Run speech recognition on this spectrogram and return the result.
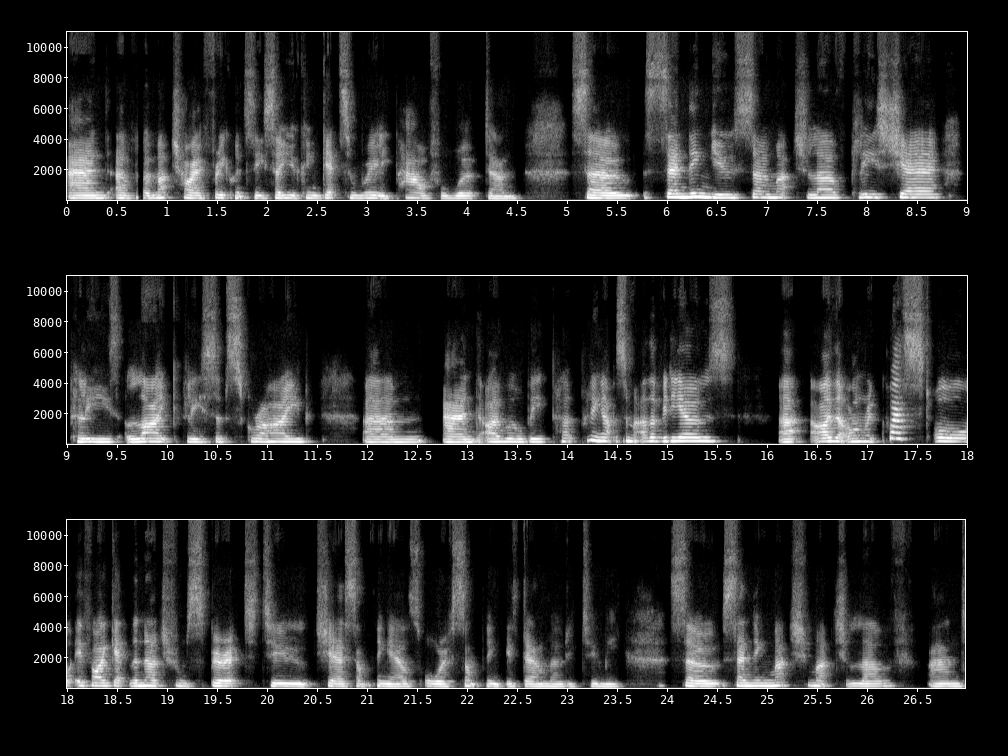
and of a much higher frequency so you can get some really powerful work done. So, sending you so much love. Please share, please like, please subscribe. Um, and I will be putting up some other videos uh, either on request or if I get the nudge from Spirit to share something else or if something is downloaded to me. So, sending much, much love and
